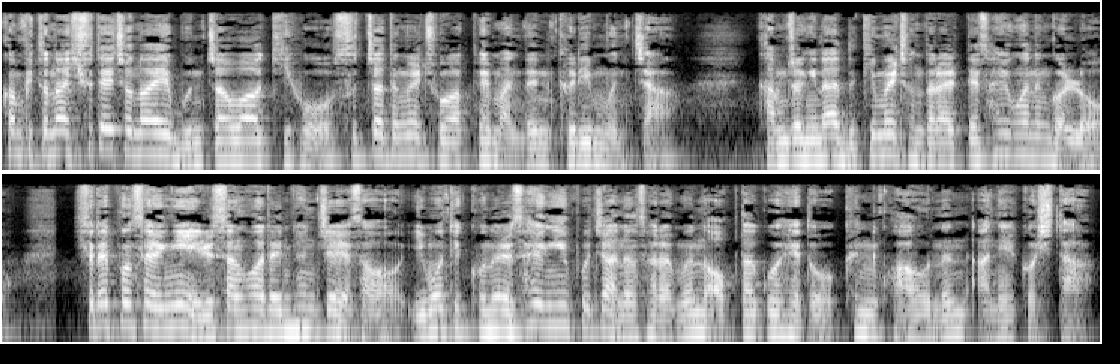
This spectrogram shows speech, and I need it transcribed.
컴퓨터나 휴대전화의 문자와 기호, 숫자 등을 조합해 만든 그림 문자, 감정이나 느낌을 전달할 때 사용하는 걸로 휴대폰 사용이 일상화된 현재에서 이모티콘을 사용해보지 않은 사람은 없다고 해도 큰 과언은 아닐 것이다.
